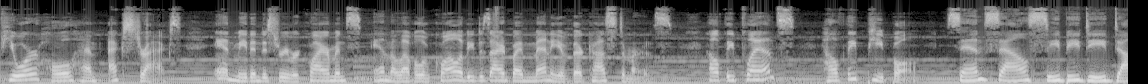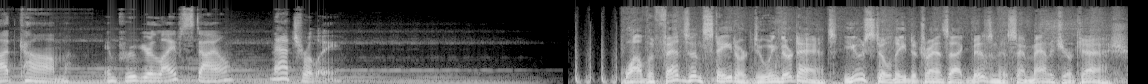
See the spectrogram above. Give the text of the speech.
pure whole hemp extracts and meet industry requirements and the level of quality desired by many of their customers. Healthy plants, healthy people. SansalCBD.com. Improve your lifestyle naturally. While the feds and state are doing their dance, you still need to transact business and manage your cash.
